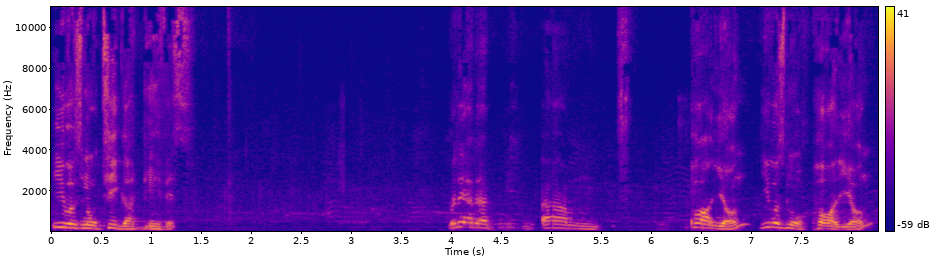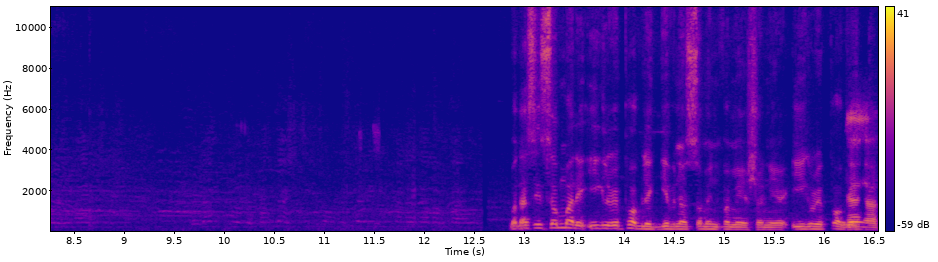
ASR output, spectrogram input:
he was no Teagat Davis. But they had a um Paul Young. He was no Paul Young. But I see somebody, Eagle Republic, giving us some information here. Eagle Republic yeah,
